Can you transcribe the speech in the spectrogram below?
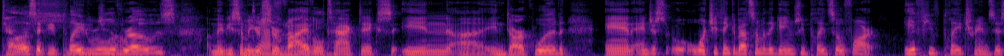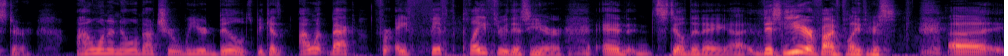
Tell us if you played Rule of help. Rose, uh, maybe some of your survival tactics in uh, in Darkwood, and, and just what you think about some of the games we played so far. If you've played Transistor, I want to know about your weird builds because I went back for a fifth playthrough this year and still did a uh, this year five playthroughs uh,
